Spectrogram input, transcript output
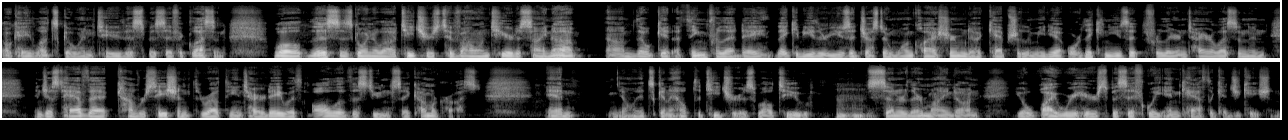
okay. Let's go into the specific lesson. Well, this is going to allow teachers to volunteer to sign up. Um, they'll get a theme for that day. They could either use it just in one classroom to capture the media, or they can use it for their entire lesson and and just have that conversation throughout the entire day with all of the students they come across. And you know it's going to help the teacher as well too mm-hmm. center their mind on you know why we're here specifically in catholic education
